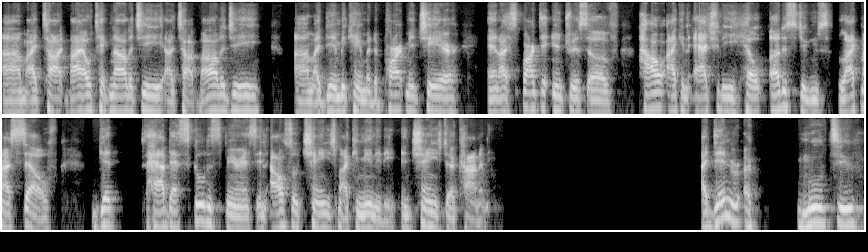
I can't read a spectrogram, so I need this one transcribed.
Um, I taught biotechnology, I taught biology. Um, I then became a department chair and I sparked the interest of how I can actually help other students like myself get have that school experience and also change my community and change the economy. I then uh, moved to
